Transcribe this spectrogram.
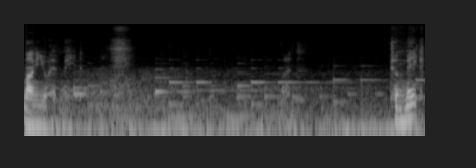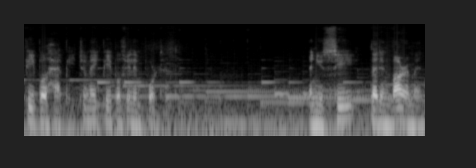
money you have made. To make people happy, to make people feel important. And you see that environment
